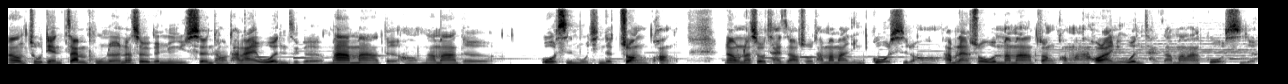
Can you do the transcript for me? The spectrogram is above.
然后驻点占卜呢，那时候有个女生哈，她来问这个妈妈的哈，妈妈的过世母亲的状况。那我那时候才知道说，她妈妈已经过世了哈。他们来说问妈妈状况嘛，后来你问才知道妈妈过世了。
